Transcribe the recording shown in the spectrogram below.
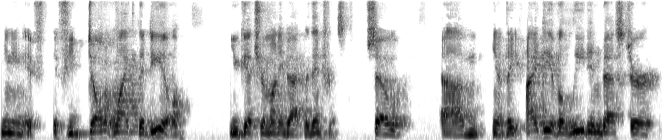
meaning if, if you don't like the deal, you get your money back with interest. So um, you know, the idea of a lead investor,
